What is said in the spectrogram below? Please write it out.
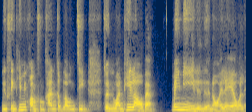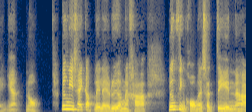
หรือสิ่งที่มีความสำคัญกับเราจริงๆจนวันที่เราแบบไม่มีหรือเหลือน้อยแล้วอะไรเงี้ยเนาะเรื่องนี้ใช้กับหลาย ๆ เรื่องนะคะ เรื่องสิ่งของอะชัดเจนนะคะ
